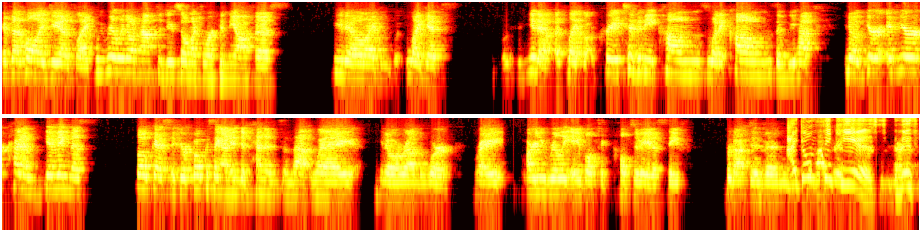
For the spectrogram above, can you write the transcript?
if that whole idea is like we really don't have to do so much work in the office, you know, like like it's you know, like creativity comes when it comes, and we have, you know, if you're if you're kind of giving this focus, if you're focusing on independence in that way, you know, around the work, right? Are you really able to cultivate a safe, productive, and I don't think he is. This,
